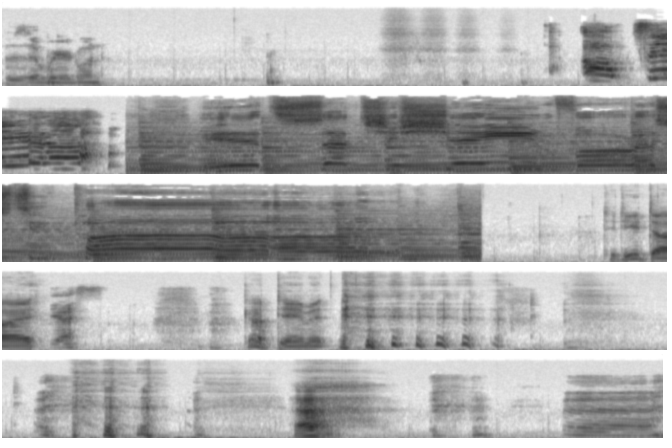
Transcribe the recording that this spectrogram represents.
This is a weird one. Oh, Seal! It's such a shame for us to part. Did you die? Yes. God damn it. ah. uh,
